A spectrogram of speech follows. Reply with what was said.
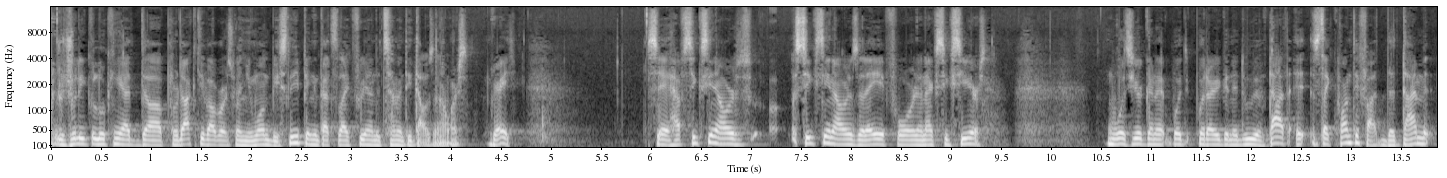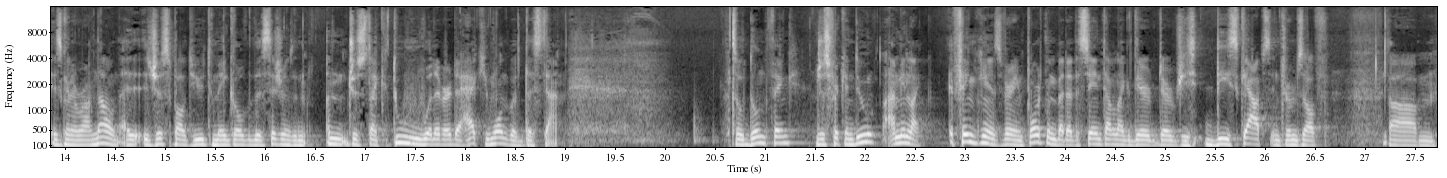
usually looking at the productive hours when you won't be sleeping, that's like 370,000 hours. Great. Say have 16 hours, 16 hours a day for the next six years. What's you're gonna, what, what are you gonna do with that? It's like quantified. The time is gonna run down. It's just about you to make all the decisions and, and just like do whatever the heck you want with this time. So don't think, just freaking do. I mean, like thinking is very important, but at the same time, like there there are these gaps in terms of um,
